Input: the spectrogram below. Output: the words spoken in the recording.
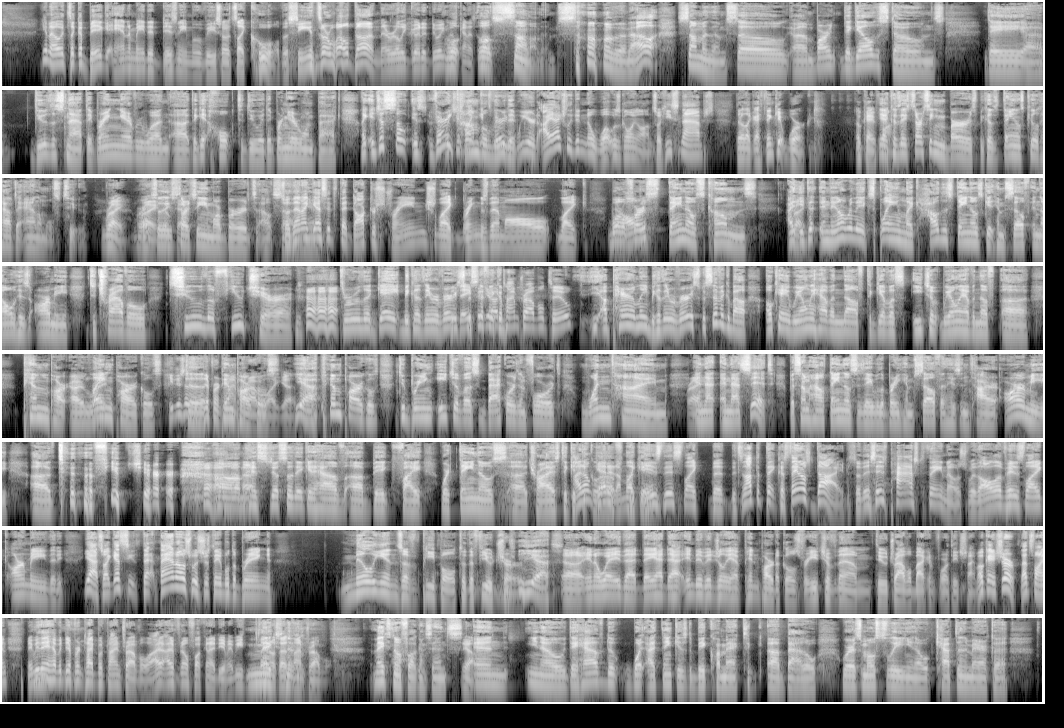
you know, it's like a big animated Disney movie, so it's like cool. The scenes are well done. They're really good at doing well, this kind of stuff. well, some of them, some of them, I, some of them. So, um, Bart, they get all the stones. They, uh, do the snap. They bring everyone, uh, they get Hulk to do it. They bring everyone back. Like it just so, is very is, like, it's convoluted. very weird. I actually didn't know what was going on. So he snaps. They're like, I think it worked. Okay, yeah, because they start seeing birds because Thanos killed half the animals too. right, Right. right. so they okay. start seeing more birds outside. So then I yeah. guess it's that Doctor Strange like brings them all like. Well, all first Thanos comes, I, Right. it, and they don't really explain like how does Thanos get himself and all his army to travel to the future through the gate because they were very Did specific. out ab- time travel too? Yeah, apparently, because they were very specific about okay, we only have enough to give us each of we only have enough uh Pym part or Lang particles. He just has to a different travel, particles. I guess. Yeah, Pym particles to bring each of us backwards and forwards one time, Right. and that and that's it. But somehow Thanos is able to bring himself and his entire army uh to the future. um, it's just so they can have a big fight where Thanos uh tries to get. I the don't get it. I'm like, again. is this like the? It's not the thing because Thanos died, so this is past Thanos with all of his like army that. He, yeah, so I guess he, Th- Thanos was just able to bring millions of people to the future. yes. Uh, in a way that they had to ha- individually have Pym particles for each of them to travel back and forth each time. Okay, sure, that's fine. Maybe they have a different type of time travel. I, I have no fucking idea. Maybe Thanos Makes has no- time travel. Makes no fucking sense. Yeah. And, you know, they have the, what I think is the big climactic, uh, battle where it's mostly, you know, Captain America,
